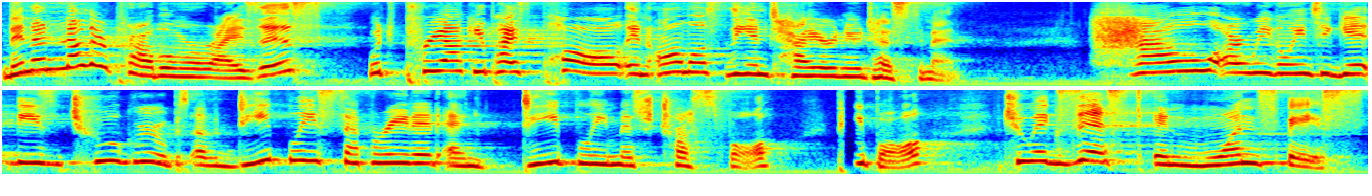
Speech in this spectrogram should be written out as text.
then another problem arises, which preoccupies Paul in almost the entire New Testament. How are we going to get these two groups of deeply separated and deeply mistrustful people to exist in one space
